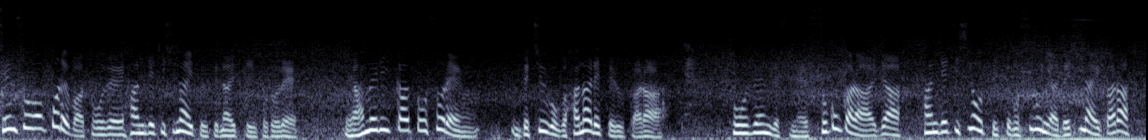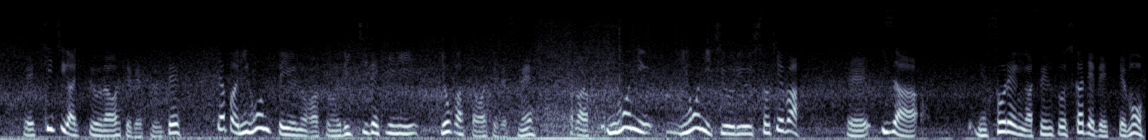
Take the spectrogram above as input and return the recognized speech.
戦争が起これば当然反撃しないといけないということで、アメリカとソ連で中国離れてるから、当然ですね、そこからじゃあ反撃しようって言ってもすぐにはできないから、え基地が必要なわけです。で、やっぱ日本っていうのがその立地的に良かったわけですね。だから日本に日本に駐留しとけば、えー、いざ、ね、ソ連が戦争を仕掛けてきても、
